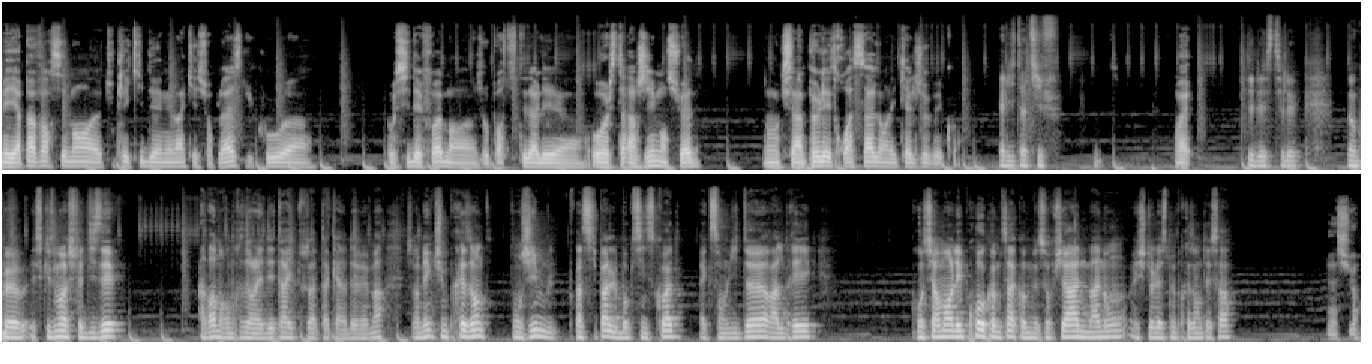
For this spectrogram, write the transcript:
mais il n'y a pas forcément euh, toute l'équipe de MMA qui est sur place du coup euh, aussi des fois ben, j'ai l'opportunité d'aller euh, au All Star Gym en Suède. Donc c'est un peu les trois salles dans lesquelles je vais quoi Qualitatif. Ouais. Stylé, stylé. Donc, euh, excuse-moi, je te disais, avant de rentrer dans les détails, tout ça, ta carrière de MMA, j'aimerais bien que tu me présentes ton gym principal, le Boxing Squad, avec son leader, Aldric, grossièrement les pros comme ça, comme Sofiane, Manon, et je te laisse me présenter ça. Bien sûr.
